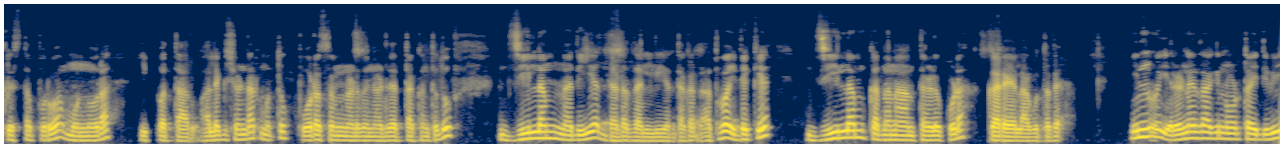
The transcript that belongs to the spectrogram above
ಕ್ರಿಸ್ತಪೂರ್ವ ಮುನ್ನೂರ ಇಪ್ಪತ್ತಾರು. ಅಲೆಕ್ಸಾಂಡರ್ ಮತ್ತು ಪೋರಸನ್ ನಡುವೆ ನಡೆದಿರ್ತಕ್ಕಂಥದ್ದು ಜೀಲಂ ನದಿಯ ದಡದಲ್ಲಿ ಅಂತಕ್ಕಂಥ, ಅಥವಾ ಇದಕ್ಕೆ ಜೀಲಂ ಕದನ ಅಂತ ಹೇಳಿ ಕೂಡ ಕರೆಯಲಾಗುತ್ತದೆ. ಇನ್ನು ಎರಡನೇದಾಗಿ ನೋಡ್ತಾ ಇದ್ದೀವಿ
